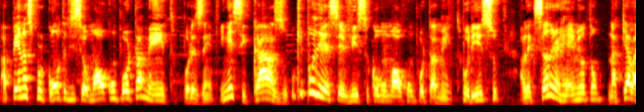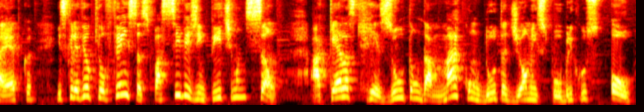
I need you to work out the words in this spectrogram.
apenas por conta de seu mau comportamento, por exemplo. E nesse caso, o que poderia ser visto como mau comportamento? Por isso, Alexander Hamilton, naquela época, escreveu que ofensas passíveis de impeachment são aquelas que resultam da má conduta de homens públicos ou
